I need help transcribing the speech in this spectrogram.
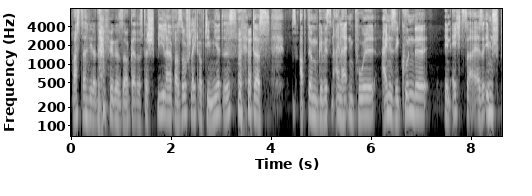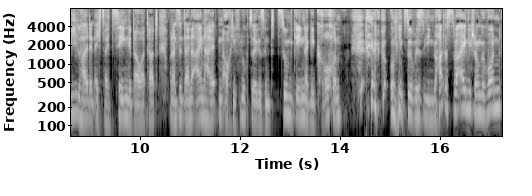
was dann wieder dafür gesorgt hat, dass das Spiel einfach so schlecht optimiert ist, dass ab einem gewissen Einheitenpool eine Sekunde in Echtzeit, also im Spiel halt in Echtzeit 10 gedauert hat und dann sind deine Einheiten, auch die Flugzeuge sind zum Gegner gekrochen, um ihn zu besiegen. Du hattest zwar eigentlich schon gewonnen,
